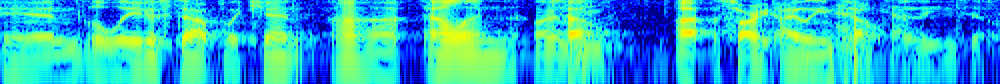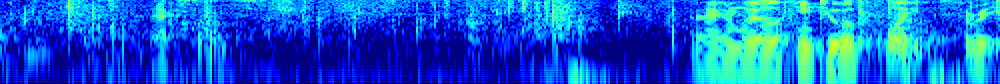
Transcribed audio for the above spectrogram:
and the latest applicant, uh, Ellen Tell. Eileen. Uh, Sorry, Eileen Tell. Tell. Eileen Tell. Excellent. And we're looking to appoint three,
